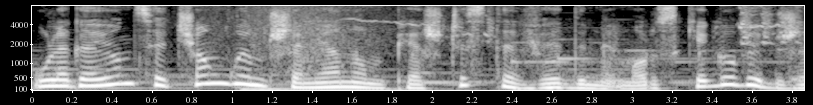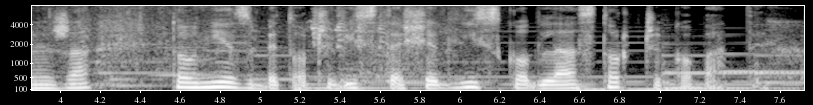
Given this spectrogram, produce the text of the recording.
Ulegające ciągłym przemianom piaszczyste wydmy morskiego wybrzeża to niezbyt oczywiste siedlisko dla storczykowatych.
